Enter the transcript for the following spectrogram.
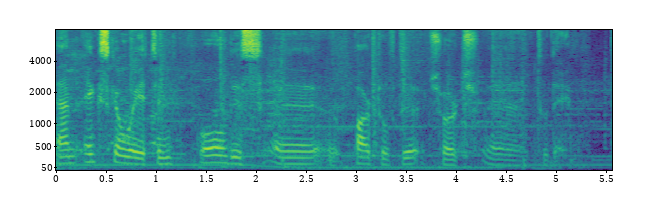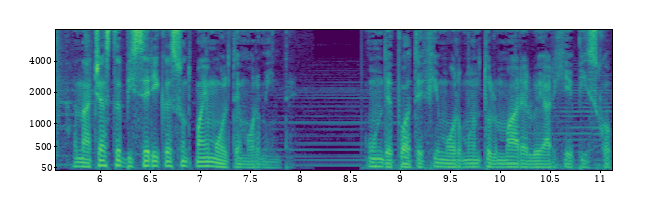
and excavating all this uh, part of the church uh, today. În această biserică sunt mai multe morminte. Unde poate fi mormântul marelui arhiepiscop?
